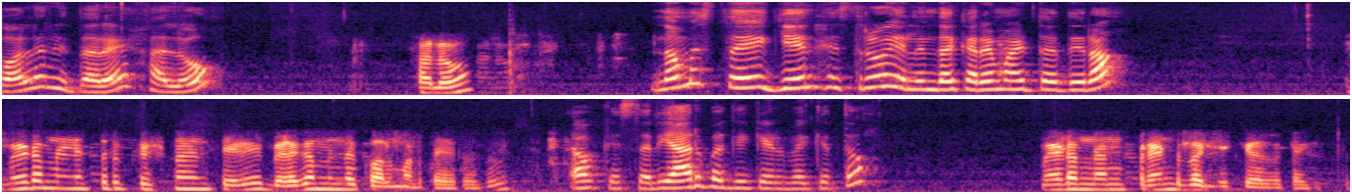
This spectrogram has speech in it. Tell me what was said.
ಕಾಲರ್ ಇದ್ದಾರೆ. ಹಲೋ ಹಲೋ ನಮಸ್ತೆ ಏನ್ ಹೆಸರು ಎಲ್ಲಿಂದ ಕರೆ ಮಾಡ್ತಾ ಇದ್ದೀರಾ? ಮೇಡಮ್ ನನ್ನ ಹೆಸರು ಕೃಷ್ಣ ಅಂತ ಹೇಳಿ ಬೆಳಗಾಮಿಂದ ಕಾಲ್ ಮಾಡ್ತಾ ಇರೋದು. ಓಕೆ ಸರ್ ಯಾರ ಬಗ್ಗೆ ಕೇಳಬೇಕಿತ್ತು? ಮೇಡಮ್ ನನ್ನ ಫ್ರೆಂಡ್ ಬಗ್ಗೆ ಕೇಳಬೇಕಾಗಿತ್ತು.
